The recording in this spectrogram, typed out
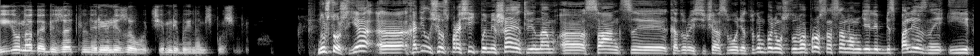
Ее надо обязательно реализовывать тем либо иным способом. Ну что ж, я э, хотел еще спросить, помешают ли нам э, санкции, которые сейчас вводят. Потом понял, что вопрос на самом деле бесполезный. И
